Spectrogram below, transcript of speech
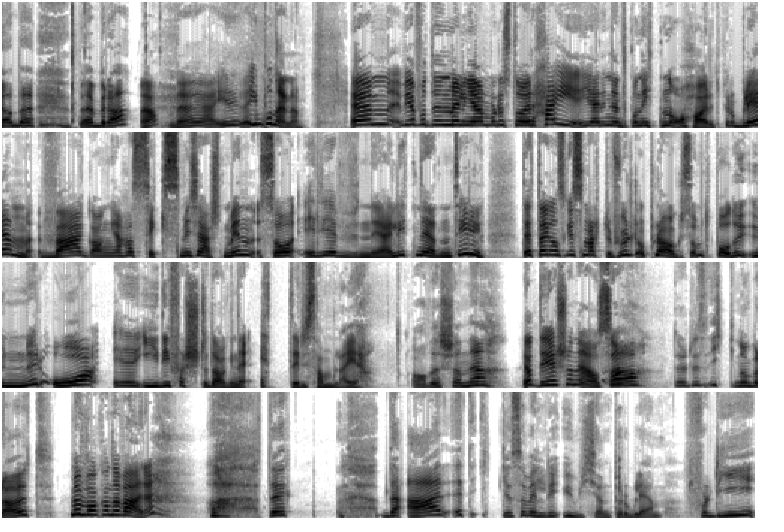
Ja, det, det er bra. Ja, det er imponerende. Um, vi har fått en melding her hvor det står Hei, jeg er en jente på 19 og har et problem. Hver gang jeg har sex med kjæresten min, så revner jeg litt nedentil. Dette er ganske smertefullt og plagsomt både under og eh, i de første dagene etter samleie. Å, det skjønner jeg. Ja, det skjønner jeg også. Ja, det hørtes ikke noe bra ut. Men hva kan det være? Det, det er et ikke så veldig ukjent problem. Fordi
